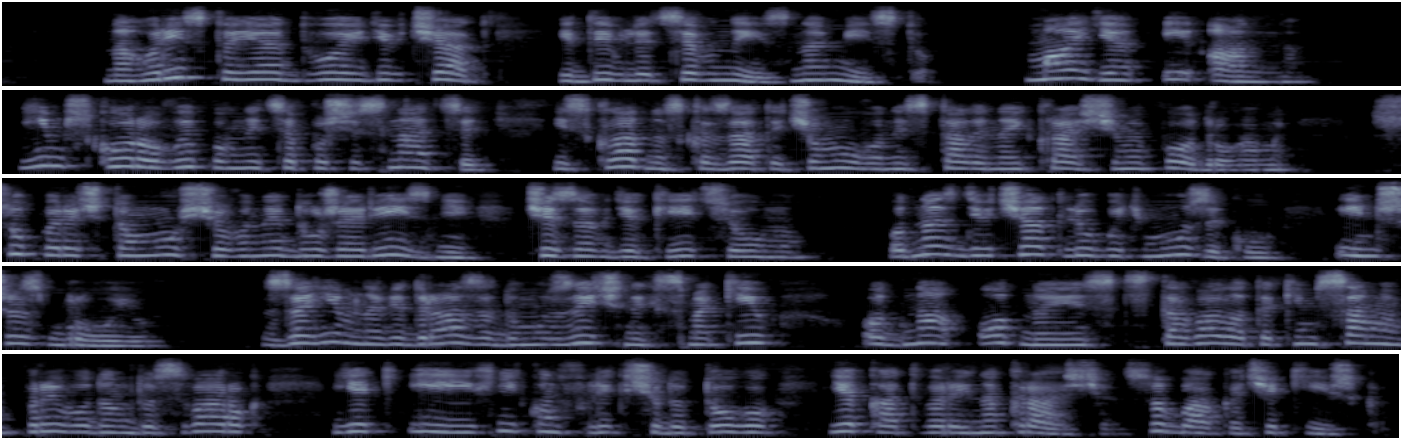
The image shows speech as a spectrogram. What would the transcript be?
На горі стоять двоє дівчат і дивляться вниз на місто Майя і Анна. Їм скоро виповниться по 16, і складно сказати, чому вони стали найкращими подругами, супереч тому, що вони дуже різні чи завдяки цьому. Одна з дівчат любить музику, інша зброю. Взаємна відраза до музичних смаків одна одної ставала таким самим приводом до сварок, як і їхній конфлікт щодо того, яка тварина краща собака чи кішка.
